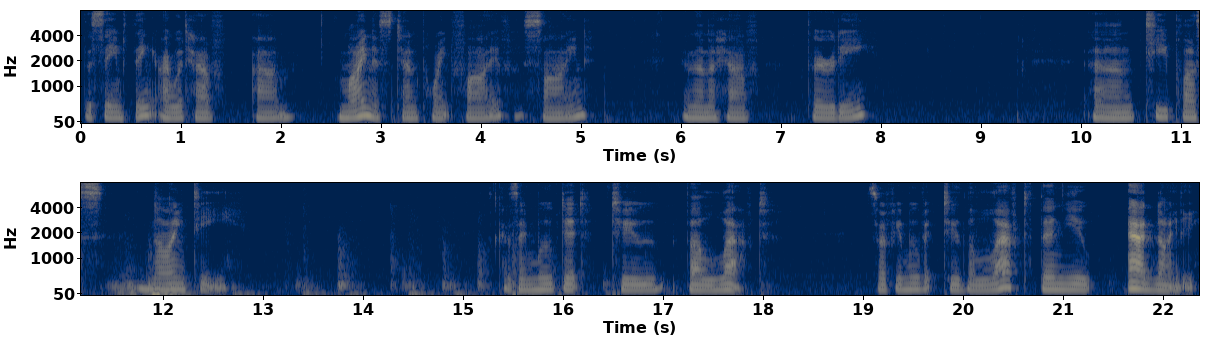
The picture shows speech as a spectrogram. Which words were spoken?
the same thing. I would have um, minus 10.5 sine, and then I have 30 and t plus 90 because I moved it to the left. So if you move it to the left, then you add 90.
